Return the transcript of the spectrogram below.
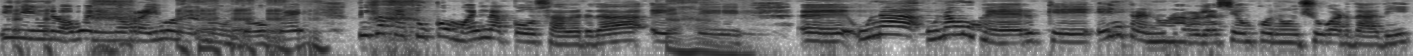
y no, bueno, y nos reímos del mundo, ¿ok? Fíjate tú cómo es la cosa, ¿verdad? Este, eh, una, una mujer que entra en una relación con un sugar daddy,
